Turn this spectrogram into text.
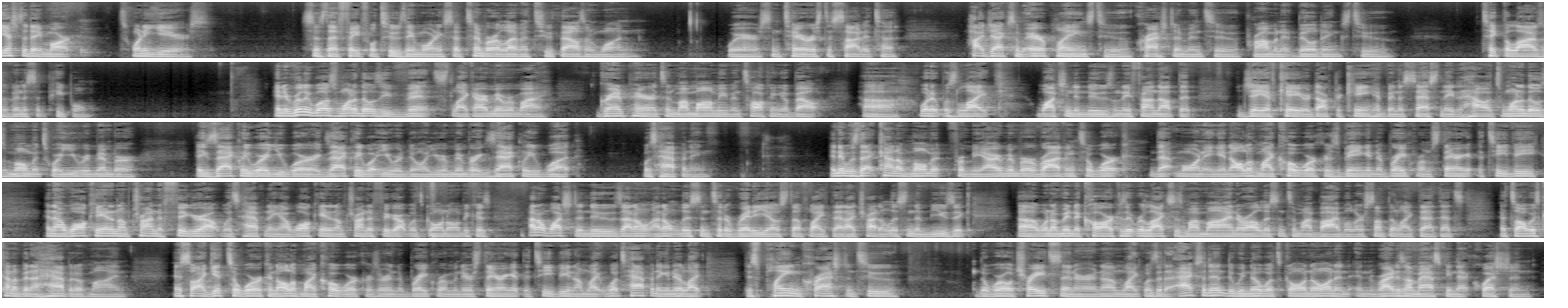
Yesterday marked 20 years since that fateful Tuesday morning, September 11th, 2001, where some terrorists decided to hijack some airplanes to crash them into prominent buildings to take the lives of innocent people. And it really was one of those events. Like I remember my grandparents and my mom even talking about uh, what it was like watching the news when they found out that JFK or Dr. King had been assassinated, how it's one of those moments where you remember exactly where you were, exactly what you were doing. You remember exactly what was happening. And it was that kind of moment for me. I remember arriving to work that morning and all of my coworkers being in the break room staring at the TV. And I walk in and I'm trying to figure out what's happening. I walk in and I'm trying to figure out what's going on because I don't watch the news. I don't, I don't listen to the radio, stuff like that. I try to listen to music uh, when I'm in the car because it relaxes my mind, or I'll listen to my Bible or something like that. That's that's always kind of been a habit of mine. And so I get to work, and all of my coworkers are in the break room, and they're staring at the TV, and I'm like, "What's happening?" And they're like, "This plane crashed into the World Trade Center," and I'm like, "Was it an accident? Do we know what's going on?" And, and right as I'm asking that question,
